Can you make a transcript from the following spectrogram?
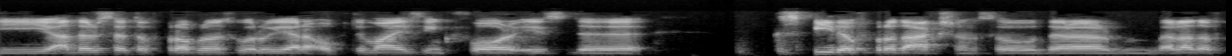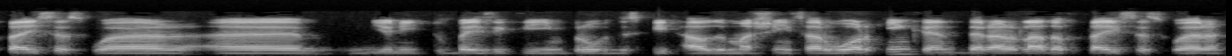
the other set of problems where we are optimizing for is the speed of production. So there are a lot of places where uh, you need to basically improve the speed how the machines are working, and there are a lot of places where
